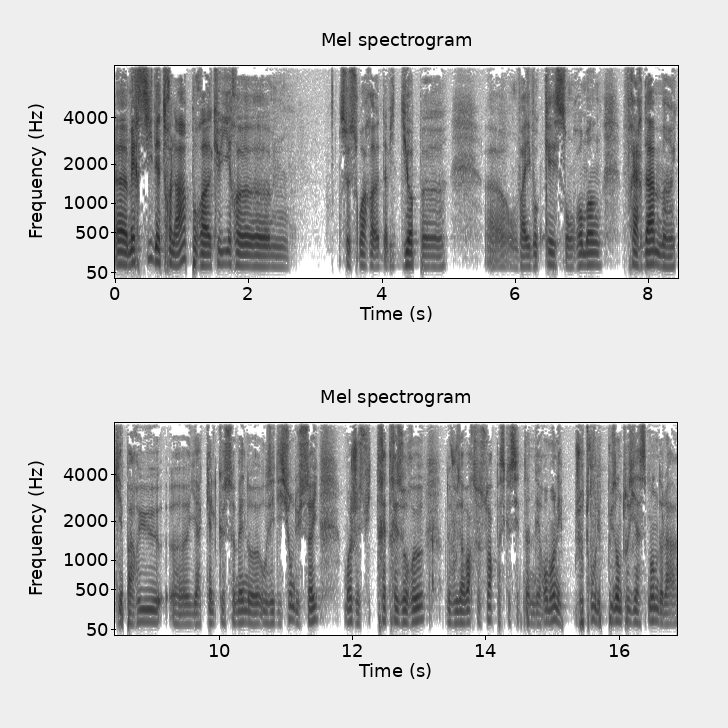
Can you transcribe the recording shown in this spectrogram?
Euh, merci d'être là pour accueillir euh, ce soir David Diop. On va évoquer son roman Frères d'âme qui est paru il y a quelques semaines aux éditions du Seuil. Moi, je suis très très heureux de vous avoir ce soir parce que c'est un des romans, je trouve, les plus enthousiasmants de la,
